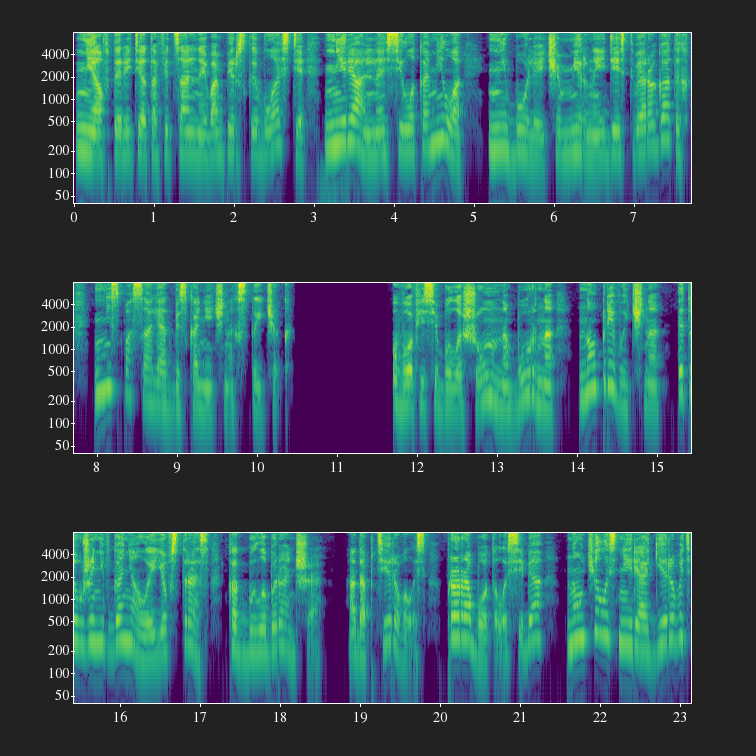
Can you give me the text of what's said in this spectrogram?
Ни авторитет официальной вампирской власти, ни реальная сила Камила, ни более чем мирные действия рогатых не спасали от бесконечных стычек. В офисе было шумно, бурно, но привычно. Это уже не вгоняло ее в стресс, как было бы раньше. Адаптировалась, проработала себя, научилась не реагировать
